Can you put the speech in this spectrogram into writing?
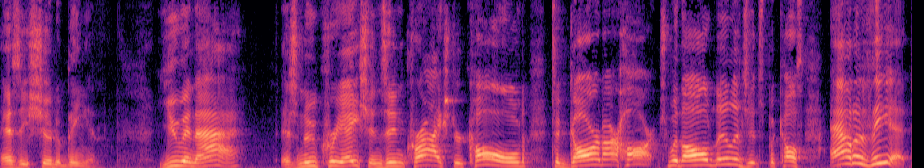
as he should have been. You and I, as new creations in Christ, are called to guard our hearts with all diligence because out of it,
